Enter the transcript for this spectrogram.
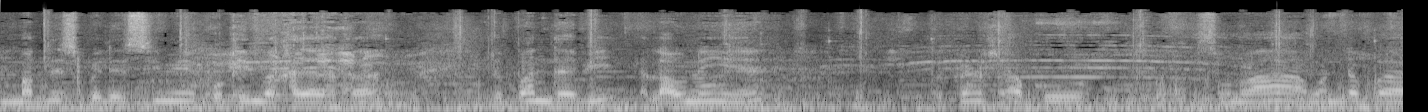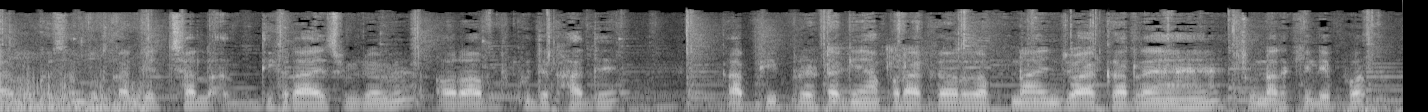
मरने से पहले इसी में कोठरी में रखा जाता था। जो बंद है अभी, अलाउ नहीं है। तो फ्रेंड्स, आपको सुनवा मंडप का लोकेशन बहुत काफ़ी अच्छा दिख रहा है इस वीडियो में, और आपको दिखा दें। काफ़ी पर्यटक यहाँ पर आकर अपना एंजॉय कर रहे हैं चुनार किले पर।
